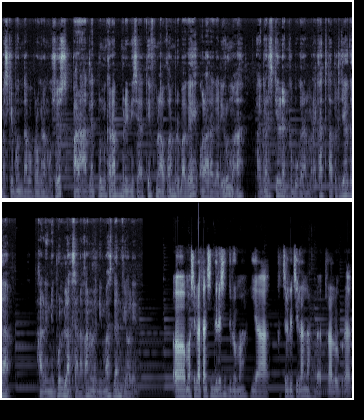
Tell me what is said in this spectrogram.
Meskipun tanpa program khusus, para atlet pun kerap berinisiatif melakukan berbagai olahraga di rumah agar skill dan kebugaran mereka tetap terjaga. Hal ini pun dilaksanakan oleh Dimas dan Violin. Uh, masih latihan sendiri sih di rumah, ya kecil-kecilan lah, nggak terlalu berat.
